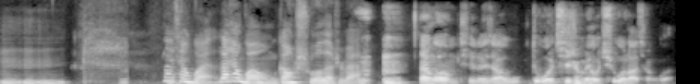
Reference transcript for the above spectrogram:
嗯嗯嗯。蜡像馆，蜡像馆我们刚说了是吧？蜡像馆我们提了一下，我我其实没有去过蜡像馆。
